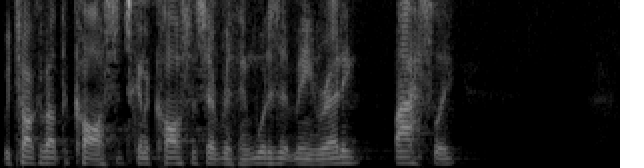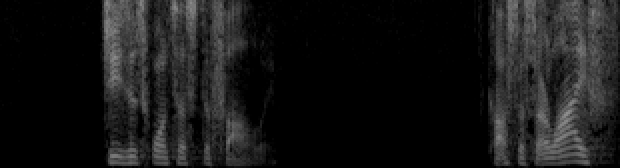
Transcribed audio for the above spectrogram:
We talk about the cost. It's going to cost us everything. What does it mean? Ready? Lastly, Jesus wants us to follow him. Cost us our life,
